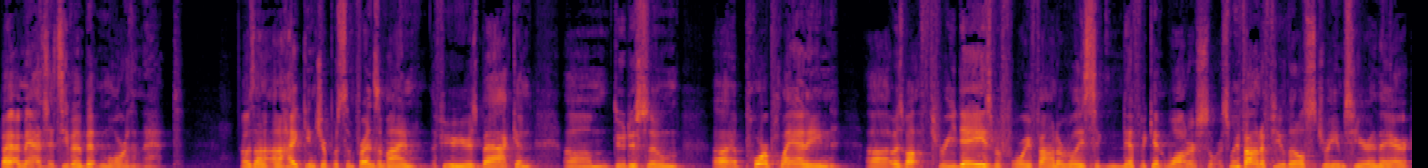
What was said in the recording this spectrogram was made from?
But imagine it's even a bit more than that. I was on, a hiking trip with some friends of mine a few years back, and um, due to some uh, poor planning, uh, it was about three days before we found a really significant water source. We found a few little streams here and there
